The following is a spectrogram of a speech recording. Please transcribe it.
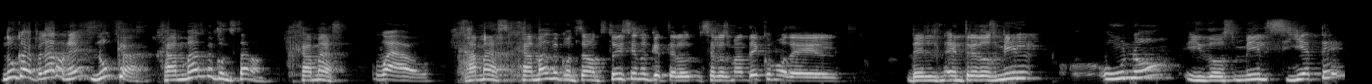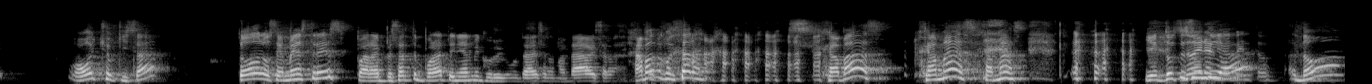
Nunca me pelaron, ¿eh? Nunca. Jamás me contestaron. Jamás. Wow. Jamás, jamás me contestaron. Te estoy diciendo que te lo, se los mandé como del, del entre 2001 y 2007, 8 quizá. Todos los semestres para empezar temporada tenían mi currículum. Se los mandaba y se los... Jamás me contestaron. jamás, jamás, jamás. Y entonces no un día, no,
